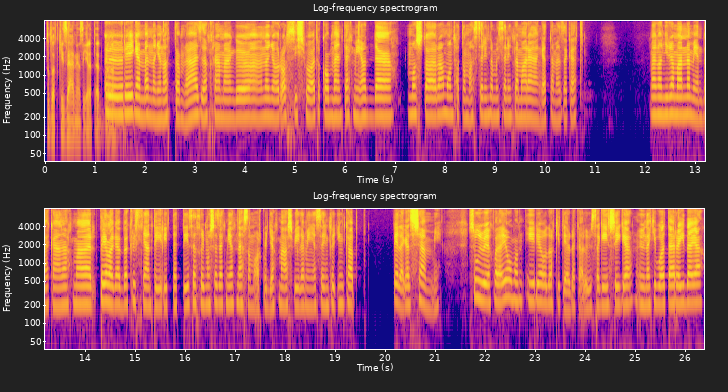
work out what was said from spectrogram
tudod kizárni az életedből? Ö, régenben nagyon adtam rá ezekre, meg ö, nagyon rossz is volt a kommentek miatt, de most arra mondhatom azt szerintem, hogy szerintem már elengedtem ezeket. Meg annyira már nem érdekelnek, mert tényleg ebbe Krisztián térített észre, hogy most ezek miatt ne szomorkodjak más véleménye szerint, hogy inkább tényleg ez semmi. És úgy vagyok vele, jó, van, írja oda, kit érdekel ő szegénysége, ő neki volt erre ideje.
